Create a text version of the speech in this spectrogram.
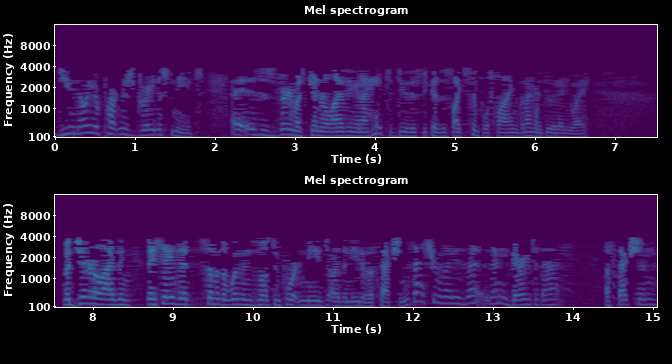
Do you know your partner's greatest needs? Uh, this is very much generalizing, and I hate to do this because it's like simplifying, but I'm going to do it anyway. But generalizing, they say that some of the women's most important needs are the need of affection. Is that true, ladies? Is, that, is there any bearing to that? Affection?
